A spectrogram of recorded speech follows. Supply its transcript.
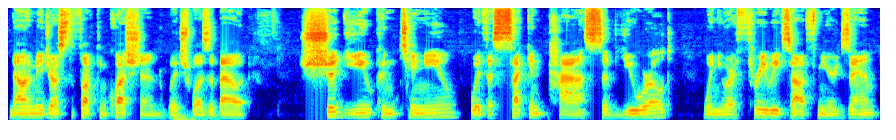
Now let me address the fucking question, which was about should you continue with a second pass of UWorld when you are three weeks out from your exam?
